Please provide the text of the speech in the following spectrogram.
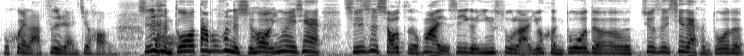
不会啦，自然就好了。其实很多大部分的时候，因为现在其实是少子化也是一个因素啦，有很多的呃，就是现在很多的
